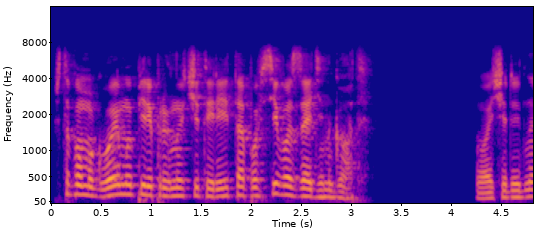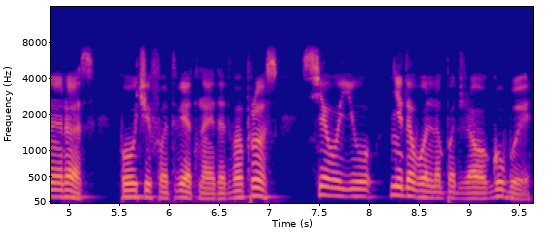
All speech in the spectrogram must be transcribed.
что помогло ему перепрыгнуть четыре этапа всего за один год». В очередной раз, получив ответ на этот вопрос, Сео Ю недовольно поджала губы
